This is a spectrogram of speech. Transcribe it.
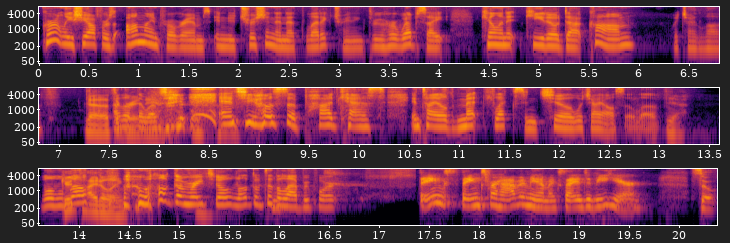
Currently, she offers online programs in nutrition and athletic training through her website, killingitketo.com, which I love. Yeah, that's a I love great the name. website. and she hosts a podcast entitled Metflex and Chill, which I also love. Yeah. Well, Good wel- titling. welcome, Rachel. Welcome to the Lab Report. Thanks. Thanks for having me. I'm excited to be here. So,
